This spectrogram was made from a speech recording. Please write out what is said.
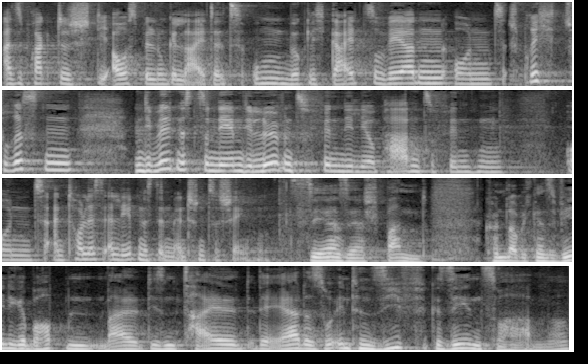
also praktisch die Ausbildung geleitet, um wirklich Guide zu werden und sprich Touristen in die Wildnis zu nehmen, die Löwen zu finden, die Leoparden zu finden und ein tolles Erlebnis den Menschen zu schenken. Sehr, sehr spannend. Können, glaube ich, ganz wenige behaupten, mal diesen Teil der Erde so intensiv gesehen zu haben. Ne?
